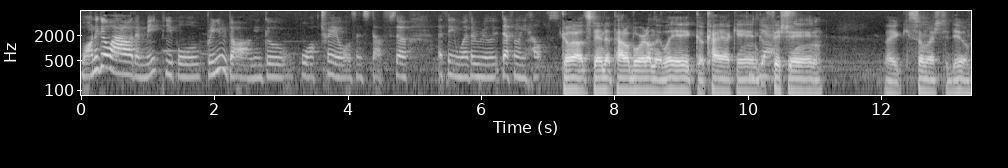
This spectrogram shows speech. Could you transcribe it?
want to go out and meet people, bring your dog and go walk trails and stuff. So I think weather really definitely helps. Go out, stand up paddleboard on the lake, go kayaking, go Yes. fishing. Like so much to do.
